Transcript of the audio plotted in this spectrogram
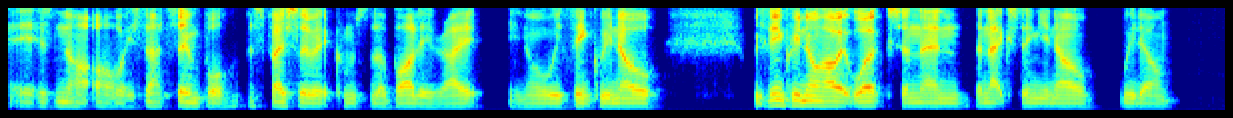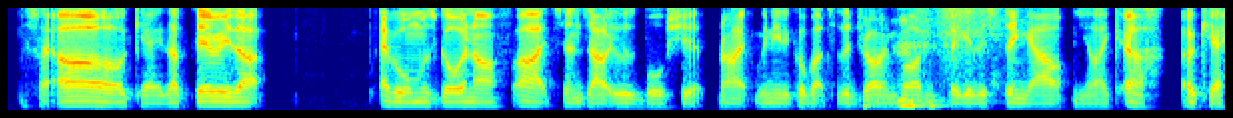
is not always that simple especially when it comes to the body right you know we think we know we think we know how it works and then the next thing you know we don't it's like oh okay that theory that everyone was going off ah oh, it turns out it was bullshit right we need to go back to the drawing board and figure this thing out and you're like oh okay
